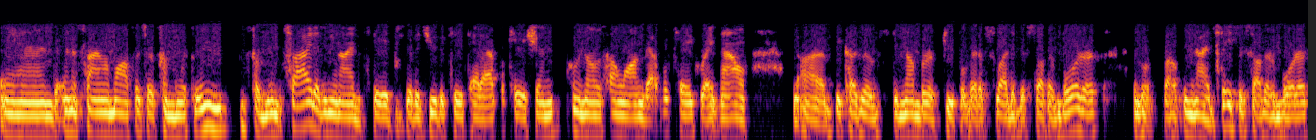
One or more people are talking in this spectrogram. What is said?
And an asylum officer from within, from inside of the United States would adjudicate that application. Who knows how long that will take? Right now, uh, because of the number of people that have flooded the southern border, well, the United States' southern border.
